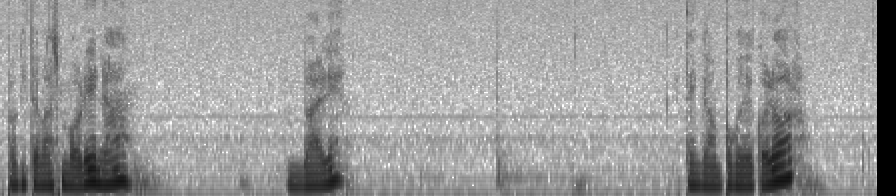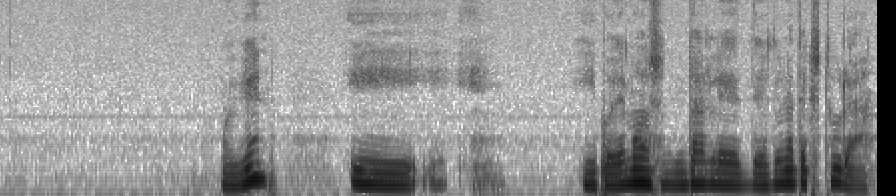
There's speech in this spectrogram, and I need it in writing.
un poquito más morena. Vale. Que tenga un poco de color. Muy bien. Y, y podemos darle desde una textura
